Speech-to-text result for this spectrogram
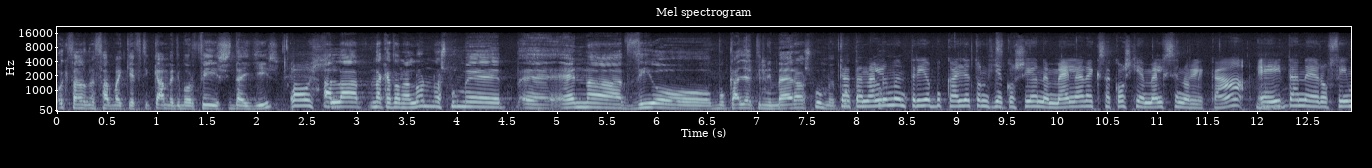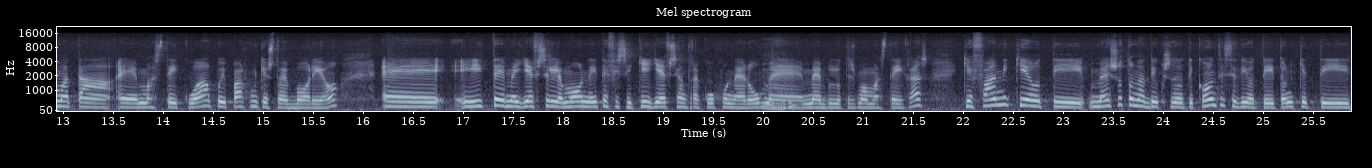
όχι φαντάζομαι φαρμακευτικά με τη μορφή συνταγής, αλλά να καταναλώνουν, ας πούμε, ε, ένα-δύο μπουκάλια την ημέρα, ας πούμε. Κατανάλωναν τρία μπουκάλια των 200 ml, άρα 600 ml συνολικά. Mm-hmm. Ε, ήταν ροφήματα ε, μαστίκουα που υπάρχουν και στο εμπόριο. Ε, είτε με γεύση λεμόνι, είτε φυσική γεύση ανθρακούχου νερού με, με εμπλουτισμό μαστίχα. Και φάνηκε ότι μέσω των αντιοξυδοτικών της ιδιωτήτων και τη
